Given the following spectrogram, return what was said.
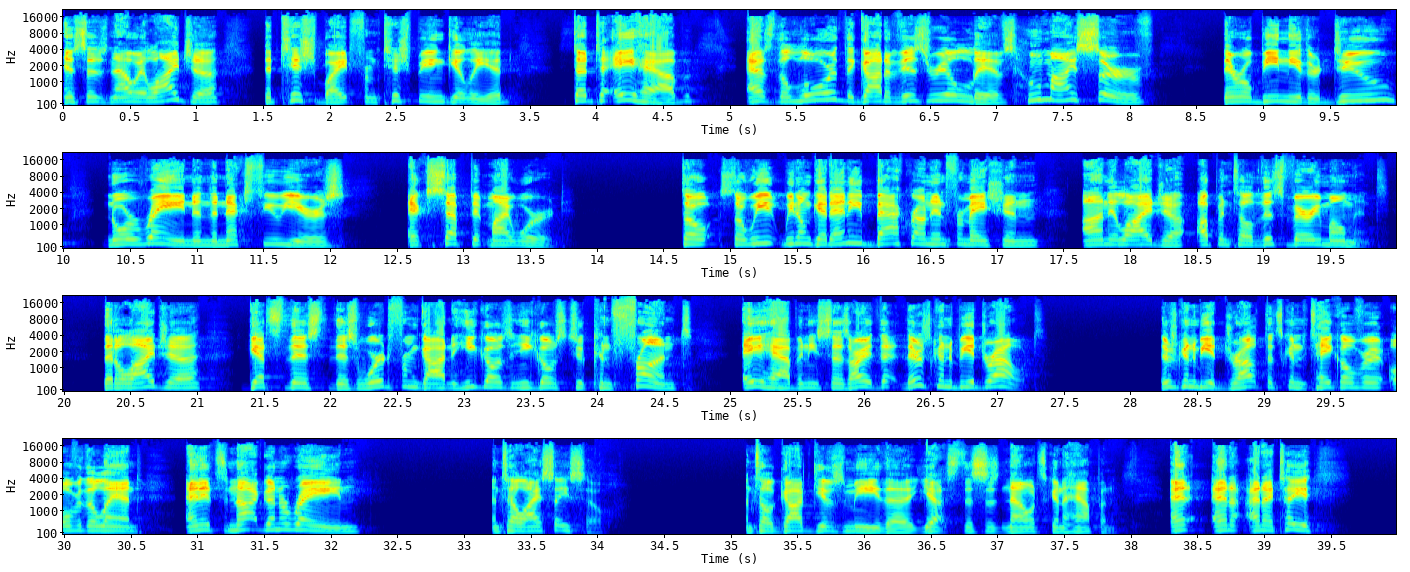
It says, "Now Elijah the Tishbite from Tishbe in Gilead said to Ahab, As the Lord, the God of Israel, lives, whom I serve, there will be neither dew nor rain in the next few years, except at my word. So, so we, we don't get any background information on Elijah up until this very moment. That Elijah gets this, this word from God, and he goes and he goes to confront Ahab, and he says, All right, th- there's going to be a drought. There's going to be a drought that's going to take over, over the land, and it's not going to rain until I say so. Until God gives me the yes, this is now it's going to happen. And and and I tell you,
